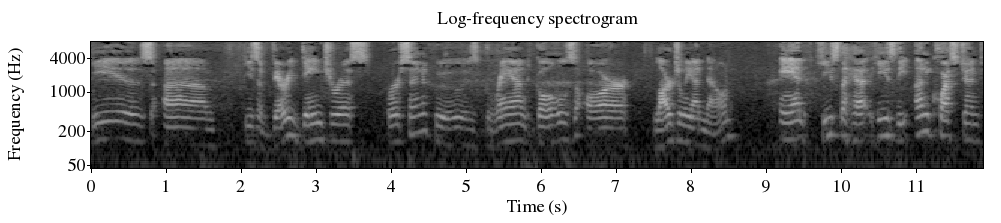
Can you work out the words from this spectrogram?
He is um, he's a very dangerous person whose grand goals are largely unknown, and he's the he- he's the unquestioned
